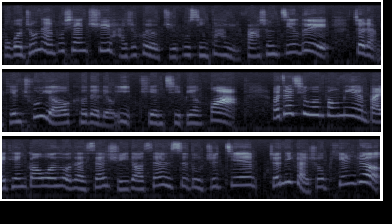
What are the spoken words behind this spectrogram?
不过中南部山区还是会有局部性大雨发生几率，这两天出游可得留意天气变化。而在气温方面，白天高温落在三十一到三十四度之间，整体感受偏热，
